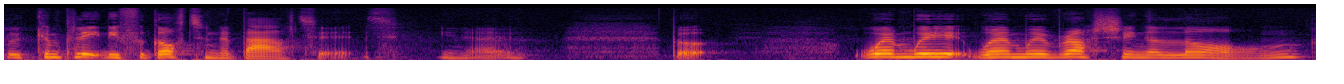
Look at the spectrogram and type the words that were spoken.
we've completely forgotten about it, you know? But when we're, when we're rushing along,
